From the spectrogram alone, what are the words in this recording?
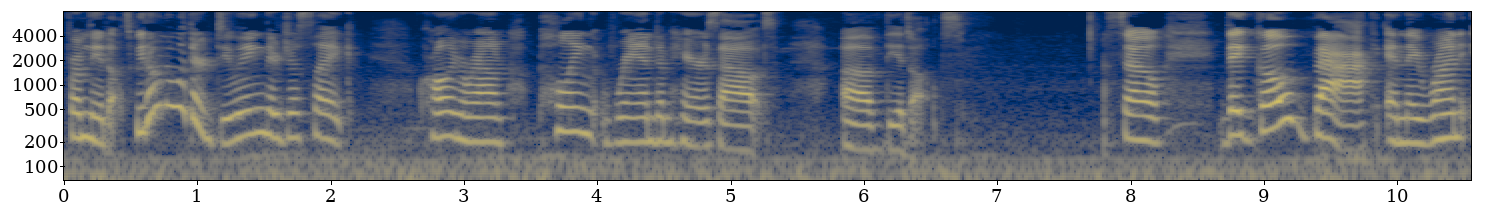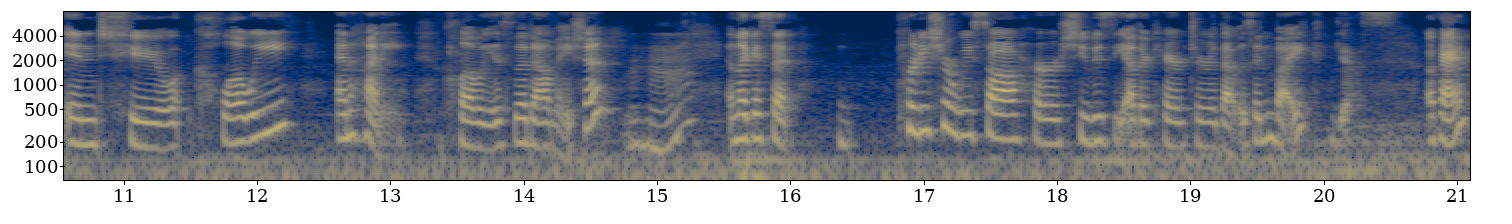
from the adults. We don't know what they're doing. They're just like crawling around, pulling random hairs out of the adults. So they go back and they run into Chloe and Honey. Chloe is the Dalmatian. Mm-hmm. And like I said, pretty sure we saw her. She was the other character that was in Bike. Yes. Okay.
